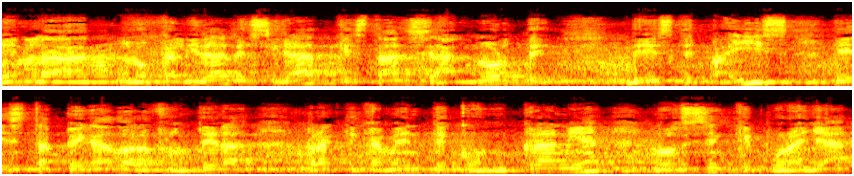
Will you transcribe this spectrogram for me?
en la localidad de Sirat, que está al norte de este país, está pegado a la frontera prácticamente con Ucrania. Nos dicen que por allá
